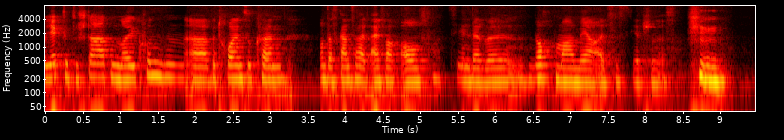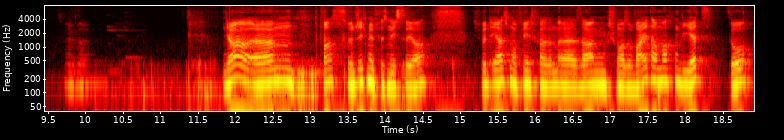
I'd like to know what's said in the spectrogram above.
Projekte zu starten, neue Kunden äh, betreuen zu können und das Ganze halt einfach auf zehn Level noch mal mehr, als es jetzt schon ist. Sehr geil. Ja, ähm, was wünsche ich mir fürs nächste Jahr? Ich würde erstmal auf jeden Fall äh, sagen, schon mal so weitermachen wie jetzt. So,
